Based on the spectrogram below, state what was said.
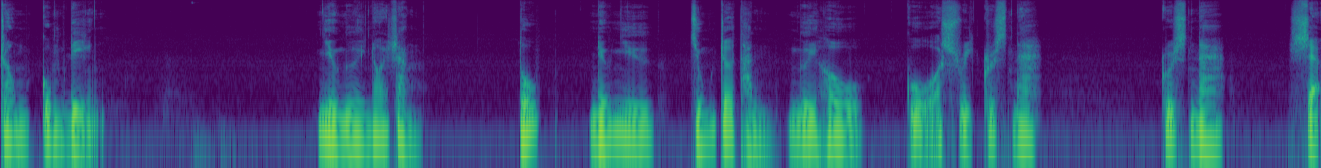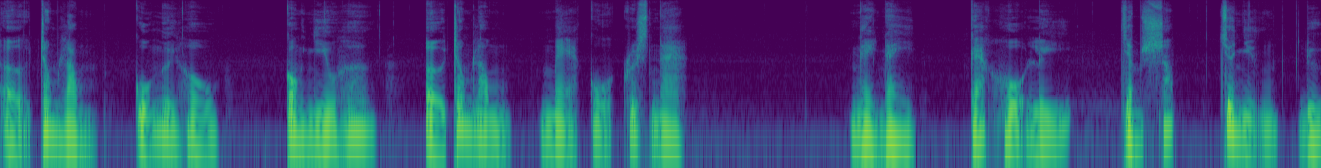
trong cung điện nhiều người nói rằng tốt nếu như chúng trở thành người hầu của Sri Krishna. Krishna sẽ ở trong lòng của người hầu còn nhiều hơn ở trong lòng mẹ của Krishna. Ngày nay, các hộ lý chăm sóc cho những đứa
